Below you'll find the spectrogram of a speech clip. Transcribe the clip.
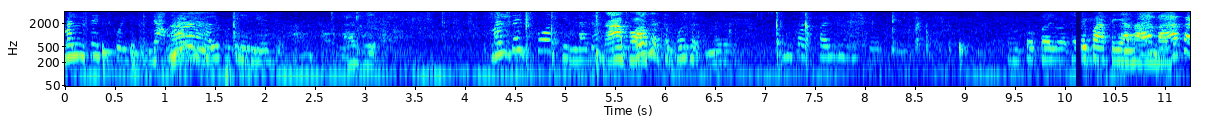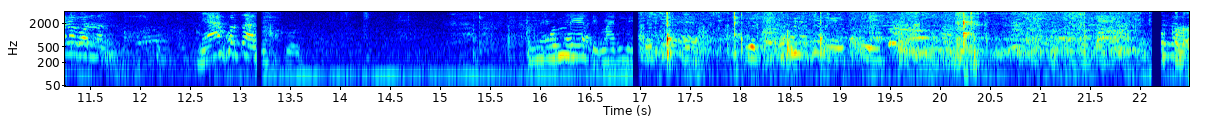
మళ్ళీ తెచ్చిపోయి మళ్ళీ తెచ్చిపోసింది ఒక్కలో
